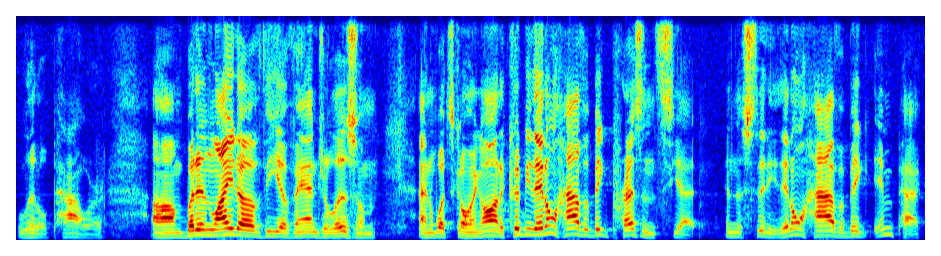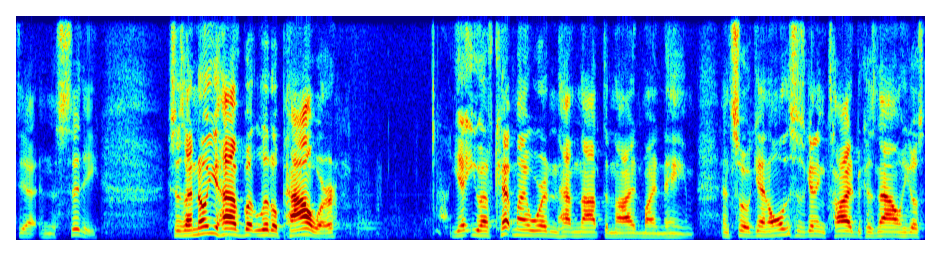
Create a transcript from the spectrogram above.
little power. Um, but in light of the evangelism and what's going on, it could be they don't have a big presence yet in the city. They don't have a big impact yet in the city. He says, I know you have but little power, Yet you have kept my word and have not denied my name. And so, again, all this is getting tied because now he goes,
